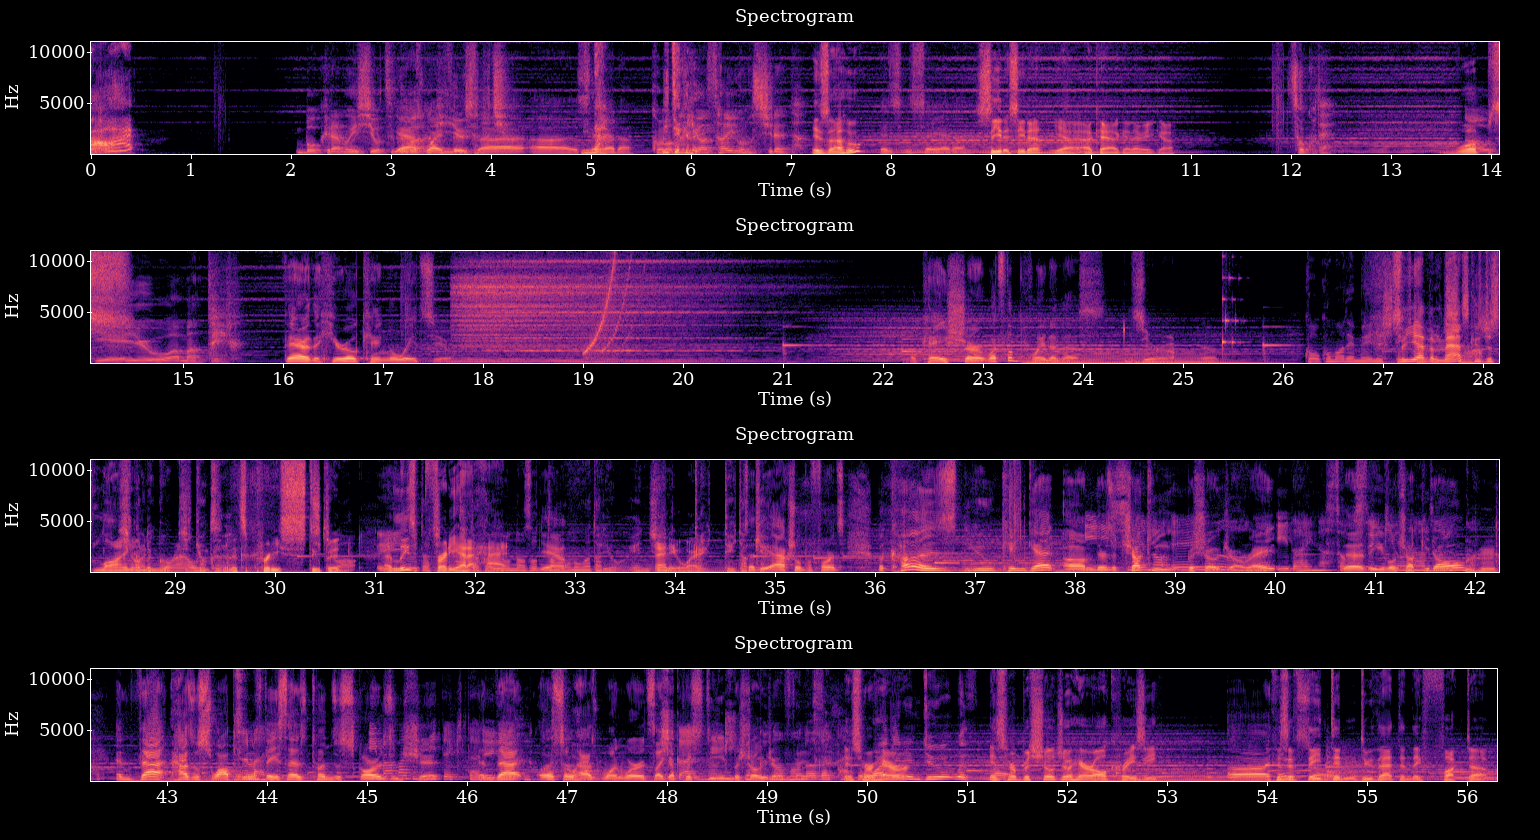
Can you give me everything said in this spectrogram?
yeah, his wife is uh, uh, Sayeda. Is uh, who? Is, is Sayeda. Sita, Sita? Yeah, okay, okay, there you go. Whoops. There, the hero king awaits you. Okay, sure. What's the point of this? Zero. So yeah, the mask is just lying on the ground, and it's pretty stupid. At least Freddy had a hat. Yeah. Anyway. So the actual performance. Because you can get, um, there's a Chucky Bishojo, right? The, the evil Chucky doll. Mm -hmm. And that has a swappable face that has tons of scars and shit. And that also has one where it's like a pristine Bishojo face. Is her hair, Is her Bishojo hair all crazy? Uh, because uh, if so. they didn't do that, then they fucked up.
